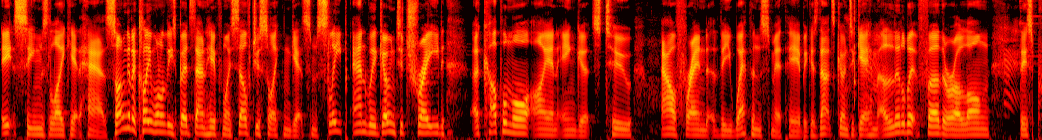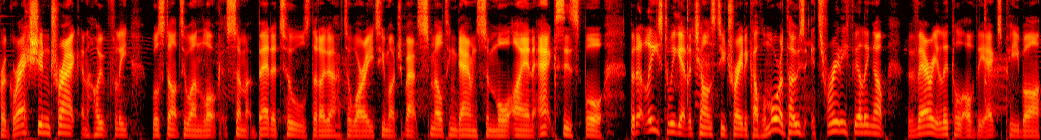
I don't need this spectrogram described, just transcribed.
it seems like it has. So I'm going to claim one of these beds down here for myself just so I can get some sleep, and we're going to trade a couple more iron ingots to our friend the weaponsmith here because that's going to get him a little bit further along this progression track and hopefully we'll start to unlock some better tools that I don't have to worry too much about smelting down some more iron axes for. But at least we get the chance to trade a couple more of those. It's really filling up very little of the XP bar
